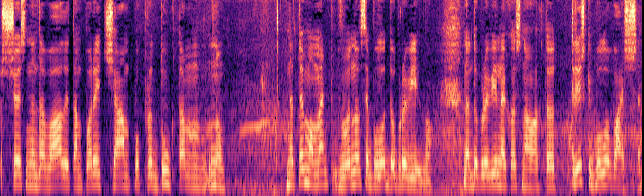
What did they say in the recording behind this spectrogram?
щось надавали там по речам, по продуктам. Ну на той момент воно все було добровільно, на добровільних основах, то трішки було важче.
